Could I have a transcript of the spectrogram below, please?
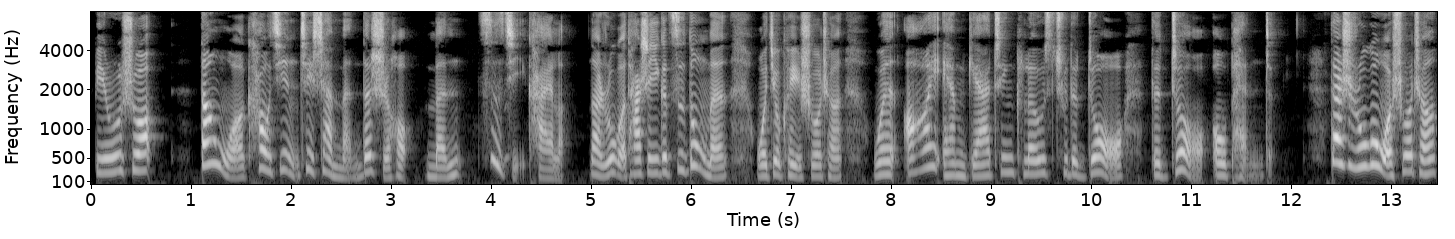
比如说，当我靠近这扇门的时候，门自己开了。那如果它是一个自动门，我就可以说成 When I am getting close to the door, the door opened。但是如果我说成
